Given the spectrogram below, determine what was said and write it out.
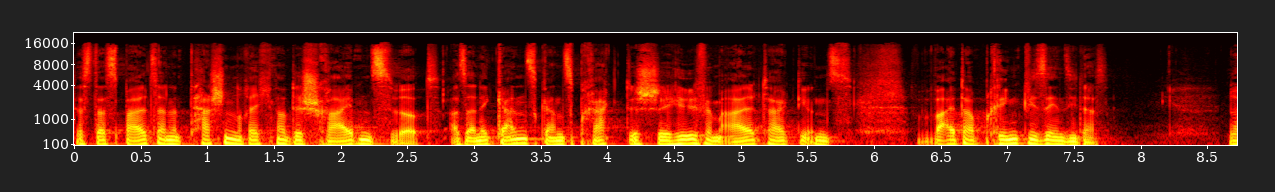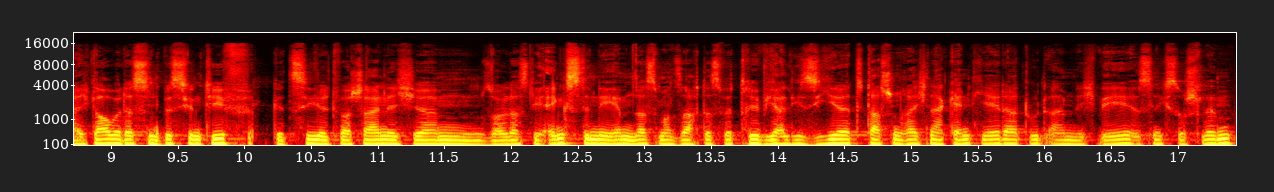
dass das bald zu einem Taschenrechner des Schreibens wird. Also eine ganz, ganz praktische Hilfe im Alltag, die uns weiterbringt. Wie sehen Sie das? Na, ich glaube, das ist ein bisschen tief gezielt. Wahrscheinlich ähm, soll das die Ängste nehmen, dass man sagt, das wird trivialisiert. Taschenrechner kennt jeder, tut einem nicht weh, ist nicht so schlimm.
